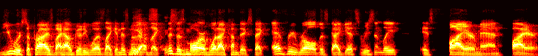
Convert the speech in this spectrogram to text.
you were surprised by how good he was. Like in this movie, yes, I was like, this is more of what I come to expect. Every role this guy gets recently is fire, man, fire.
